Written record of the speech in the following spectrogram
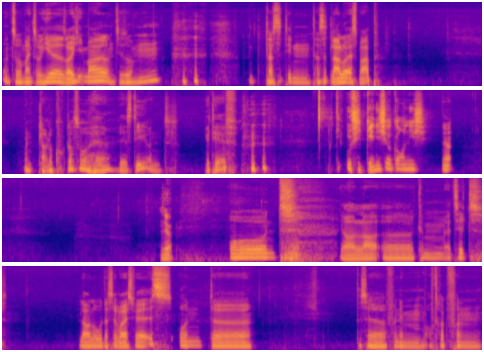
und so meint so, hier, soll ich ihm mal? Und sie so, hm. und tastet ihn, tastet Lalo erstmal ab. Und Lalo guckt auch so, hä, wer ist die? Und WTF? Die Uschi kenne ich ja gar nicht. Ja. Und ja, La, äh, Kim erzählt Lalo, dass er weiß, wer er ist und äh, dass er von dem Auftrag von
